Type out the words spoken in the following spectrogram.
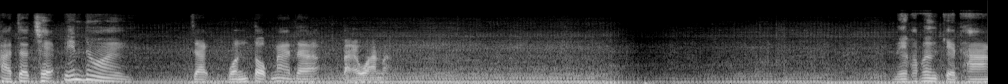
อาจจะแฉะนิดหน่อย จากฝนตกน่าจะหลายวันละนี่เขาเพิ่งเกตทาง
